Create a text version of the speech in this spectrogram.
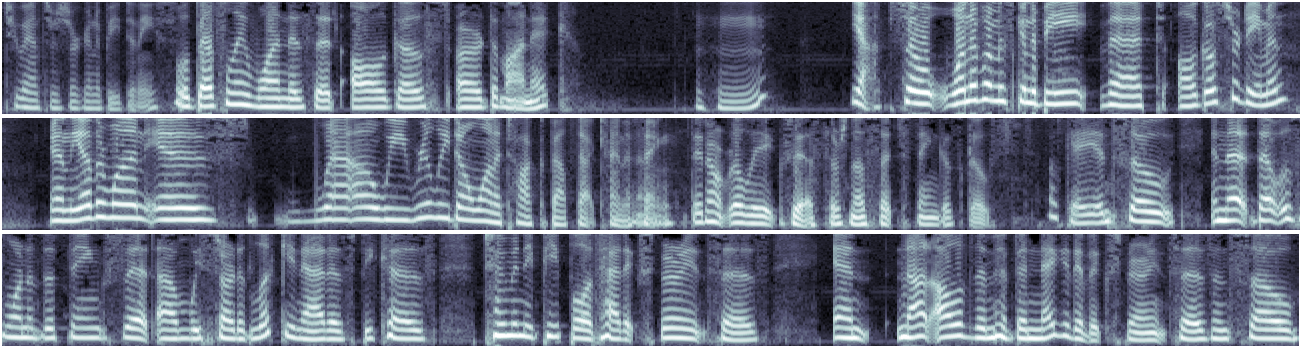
two answers are going to be, Denise? Well, definitely one is that all ghosts are demonic. Hmm. Yeah. So one of them is going to be that all ghosts are demon, and the other one is well, we really don't want to talk about that kind of no, thing. They don't really exist. There's no such thing as ghosts. Okay, and so and that that was one of the things that um, we started looking at is because too many people have had experiences, and not all of them have been negative experiences, and so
